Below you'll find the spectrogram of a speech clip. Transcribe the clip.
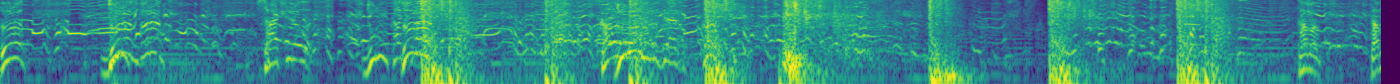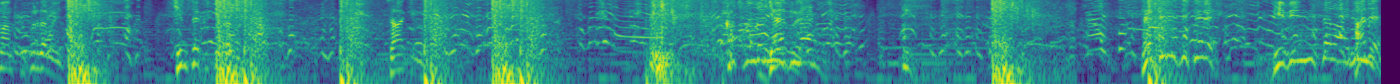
Durun! Durun durun! Sakin olun. Durun kaçmayın. Durun! Kalın olduğunuz yerde. Tamam. Tamam kıpırdamayın. Kimse kıpırdamasın. Sakin olun. Kaçmalarına Gel izin buraya. vermeyin. Hepiniz içeri. Birbirinizden ayrılın. Hadi.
